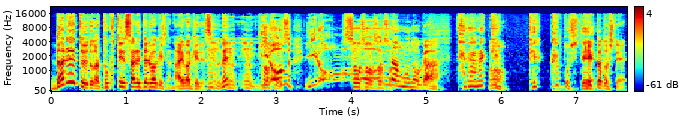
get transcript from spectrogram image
誰というのが特定されてるわけじゃないわけですよね。いろんないろんなものが。ただね、うん結果として結果として。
